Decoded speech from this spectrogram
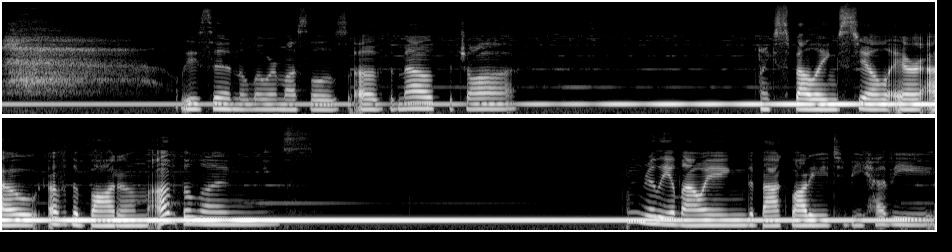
Loosen the lower muscles of the mouth, the jaw. Expelling stale air out of the bottom of the lungs. And really allowing the back body to be heavy,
